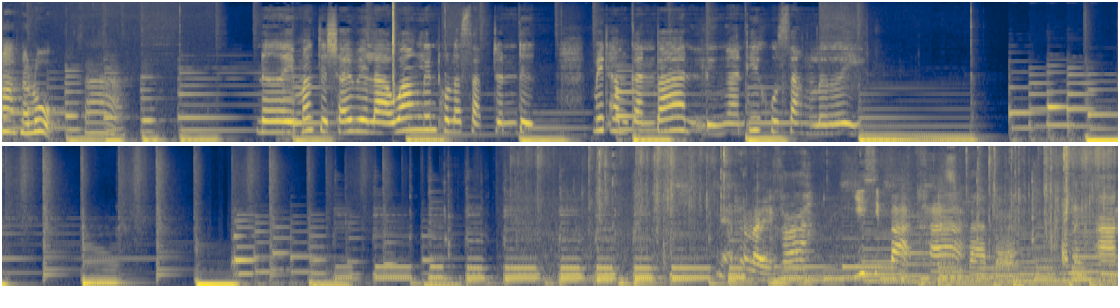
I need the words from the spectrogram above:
มากนะลูก ค่ะ เนยมักจะใช้เวลาว่างเล่นโทรศัพท์จนดึก ไม่ทำการบ้านหรืองานที่ครูสั่งเลย ร่คะ20 บาทค่ะ สิบบาทเหรอเอาหนึ่งอัน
